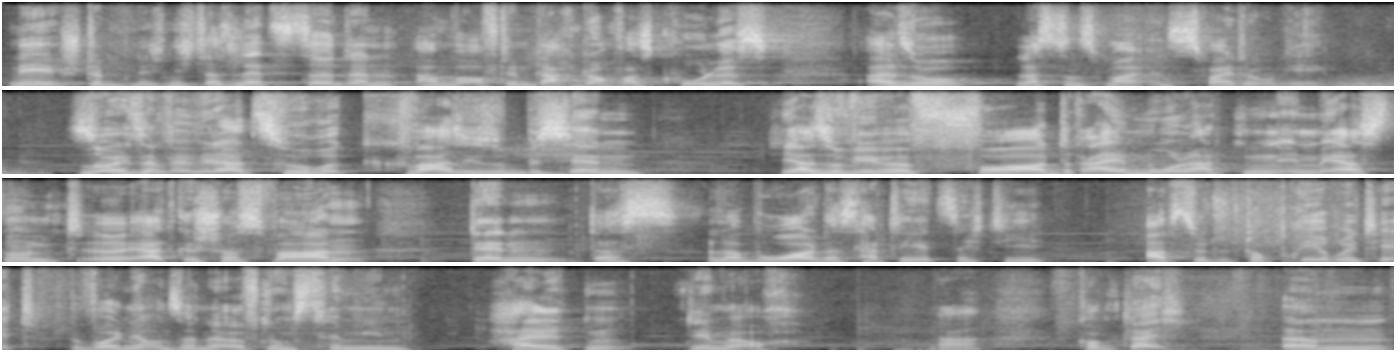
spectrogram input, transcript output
Nee, stimmt nicht. Nicht das Letzte, dann haben wir auf dem Dach noch was Cooles. Also lasst uns mal ins zweite OG. So, jetzt sind wir wieder zurück, quasi so ein bisschen... Ja, so wie wir vor drei Monaten im ersten und äh, Erdgeschoss waren. Denn das Labor, das hatte jetzt nicht die absolute Top-Priorität. Wir wollen ja unseren Eröffnungstermin halten, den wir auch... Na, kommt gleich. Ähm,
